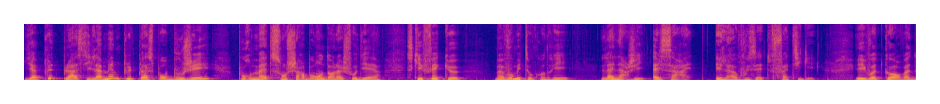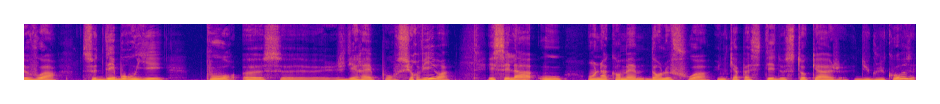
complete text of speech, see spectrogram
il n'y a plus de place, il a même plus de place pour bouger, pour mettre son charbon dans la chaudière. Ce qui fait que bah, vos mitochondries, l'énergie, elle s'arrête. Et là, vous êtes fatigué. Et votre corps va devoir se débrouiller pour, euh, je dirais, pour survivre. Et c'est là où on a quand même dans le foie une capacité de stockage du glucose,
